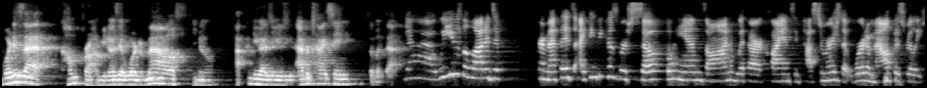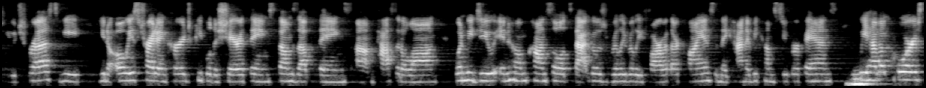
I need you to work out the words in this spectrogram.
where does that come from? You know is it word of mouth? You know do you guys use advertising stuff like that? Yeah we use a lot of different methods. I think because we're so hands-on with our clients and customers that word of mouth is really huge for us. We you know always try to encourage people to share things thumbs up things um, pass it along. When we do in-home consults that goes really really far with our clients and they kind of become super fans. Mm-hmm. we have a course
